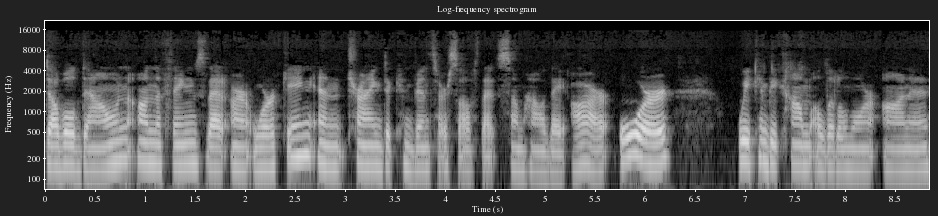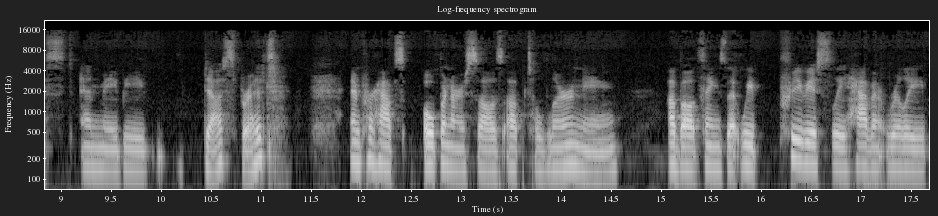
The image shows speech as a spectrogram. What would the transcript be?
double down on the things that aren't working and trying to convince ourselves that somehow they are or we can become a little more honest and maybe desperate and perhaps open ourselves up to learning about things that we previously haven't really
